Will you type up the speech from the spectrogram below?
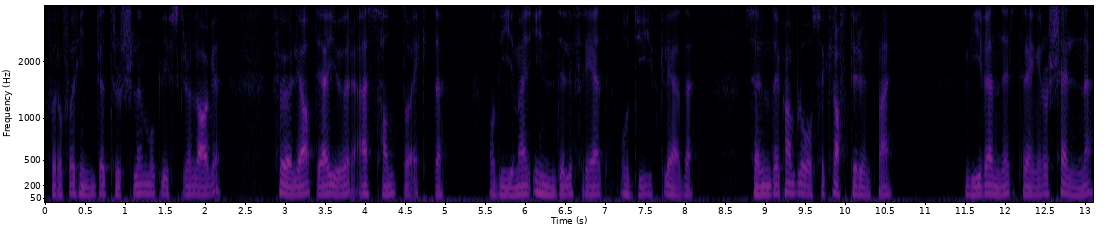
for å forhindre trusselen mot livsgrunnlaget, føler jeg at det jeg gjør er sant og ekte og det gir meg en inderlig fred og dyp glede, selv om det kan blåse kraftig rundt meg. Vi venner trenger å skjelne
